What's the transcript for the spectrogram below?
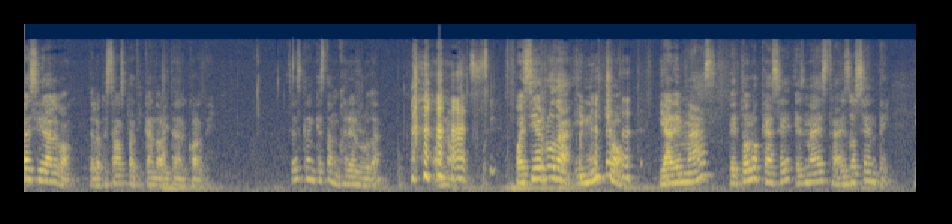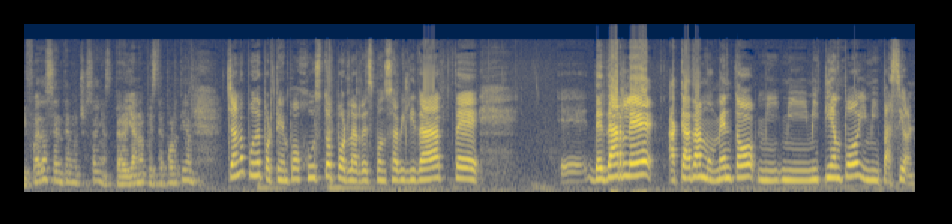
Voy a decir algo de lo que estamos platicando ahorita en el corte. ¿Ustedes creen que esta mujer es ruda? ¿O no? Pues sí es ruda y mucho. Y además de todo lo que hace, es maestra, es docente. Y fue docente muchos años, pero ya no pudiste por tiempo. Ya no pude por tiempo, justo por la responsabilidad de, eh, de darle a cada momento mi, mi, mi tiempo y mi pasión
